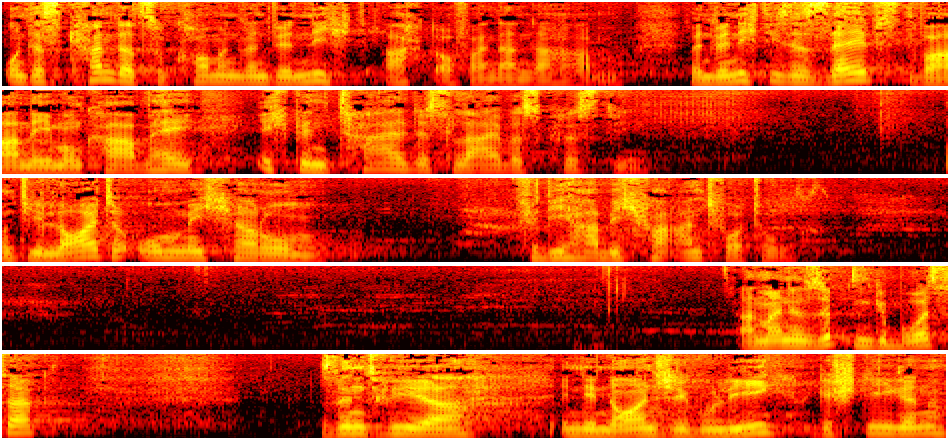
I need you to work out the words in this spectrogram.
Und es kann dazu kommen, wenn wir nicht Acht aufeinander haben, wenn wir nicht diese Selbstwahrnehmung haben, hey, ich bin Teil des Leibes Christi. Und die Leute um mich herum, für die habe ich Verantwortung. An meinem siebten Geburtstag sind wir in den neuen Giguli gestiegen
